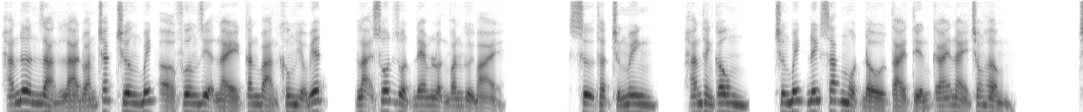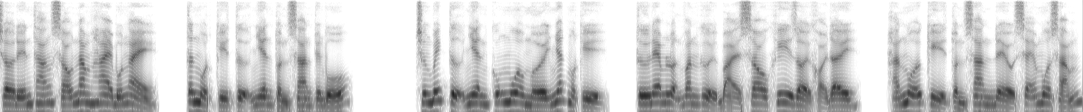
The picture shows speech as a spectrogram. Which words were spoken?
Hắn đơn giản là đoán chắc Trương Bích ở phương diện này căn bản không hiểu biết, lại sốt ruột đem luận văn gửi bài. Sự thật chứng minh, hắn thành công, Trương Bích đích xác một đầu tài tiến cái này trong hầm. Chờ đến tháng 6 năm 24 ngày, tân một kỳ tự nhiên tuần san tuyên bố. Trương Bích tự nhiên cũng mua mới nhất một kỳ, từ đem luận văn gửi bài sau khi rời khỏi đây, hắn mỗi kỳ tuần san đều sẽ mua sắm.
